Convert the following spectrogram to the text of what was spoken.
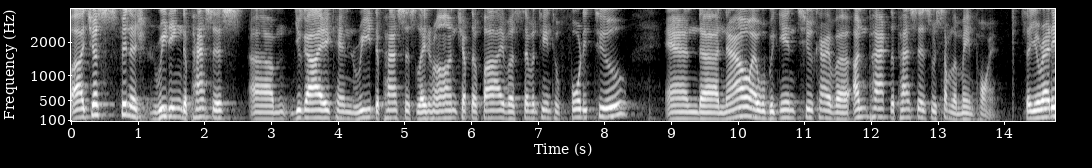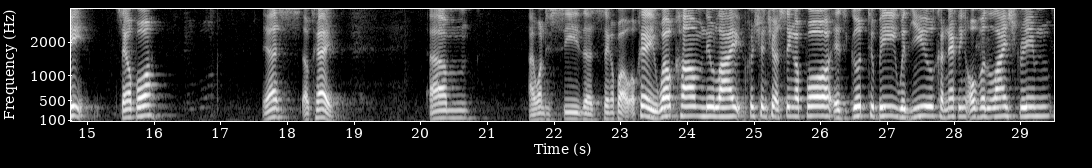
I just finished reading the passage. Um, you guys can read the passage later on, chapter 5, verse 17 to 42. And uh, now I will begin to kind of uh, unpack the passage with some of the main points. So, you ready, Singapore? Yes? Okay. Um, I want to see the Singapore. Okay, welcome, New Life Christian Church Singapore. It's good to be with you, connecting over the live stream.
